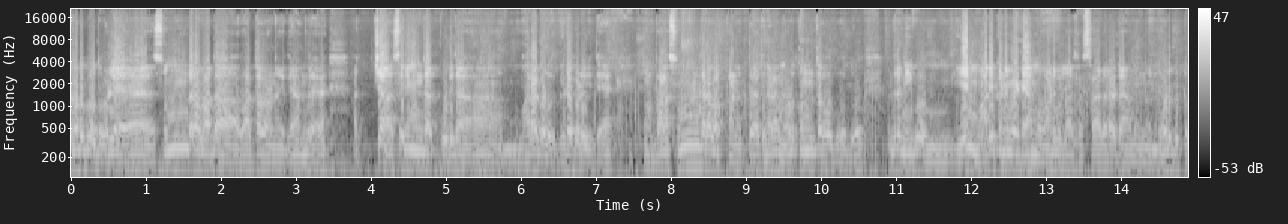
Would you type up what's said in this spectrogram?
ನೋಡ್ಬೋದು, ಒಳ್ಳೆ ಸುಂದರವಾದ ವಾತಾವರಣ ಇದೆ. ಅಂದರೆ ಹಚ್ಚ ಹಸಿರಿನಿಂದ ಕೂಡಿದ ಮರಗಳು, ಗಿಡಗಳು ಇದೆ. ಭಾಳ ಸುಂದರವಾಗಿ ಕಾಣುತ್ತೆ. ಅದನ್ನೆಲ್ಲ ನೋಡ್ಕೊಂತ ಹೋಗ್ಬೋದು. ಅಂದರೆ ನೀವು ಏನು ಮಾರಿಕಣಿವೆ ಡ್ಯಾಮ್ ವಾಣಿವಿಲಾಸ ಸಾಗರ ಡ್ಯಾಮನ್ನು ನೋಡಿಬಿಟ್ಟು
